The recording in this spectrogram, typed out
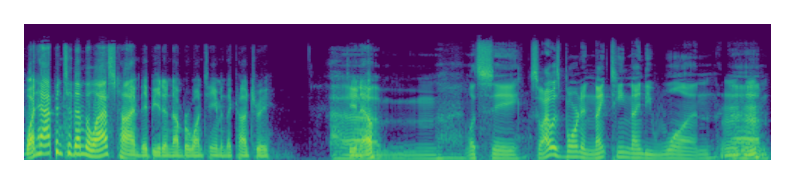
What happened to them the last time they beat a number one team in the country? Do you know? Um, let's see. So I was born in 1991. Mhm. Um,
